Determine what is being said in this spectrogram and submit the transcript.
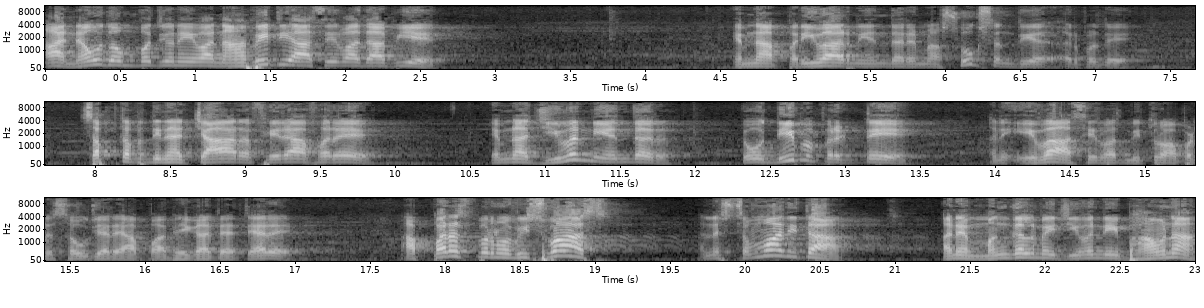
આ નવ દંપતીઓને એવા નાભીથી આશીર્વાદ આપીએ એમના પરિવારની અંદર એમના સુખ સંતિ અર્પદે સપ્તપદીના ચાર ફેરા ફરે. એમના જીવનની અંદર એવો દીપ પ્રગટે અને એવા આશીર્વાદ મિત્રો આપણે સૌ જ્યારે આપવા ભેગા થયા ત્યારે આ પરસ્પરનો વિશ્વાસ અને સંવાદિતા અને મંગલમય જીવનની ભાવના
